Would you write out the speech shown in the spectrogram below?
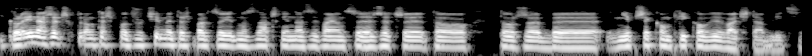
I kolejna rzecz, którą też podrzucimy, też bardzo jednoznacznie nazywając rzeczy, to to, żeby nie przekomplikowywać tablic.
